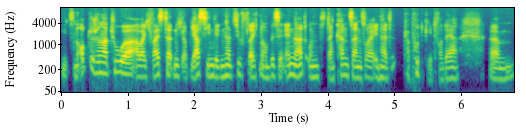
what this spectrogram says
jetzt eine optische Natur, aber ich weiß halt nicht, ob Yassin den Inhaltstyp vielleicht noch ein bisschen ändert und dann kann es sein, dass euer Inhalt kaputt geht. Von daher, ähm,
